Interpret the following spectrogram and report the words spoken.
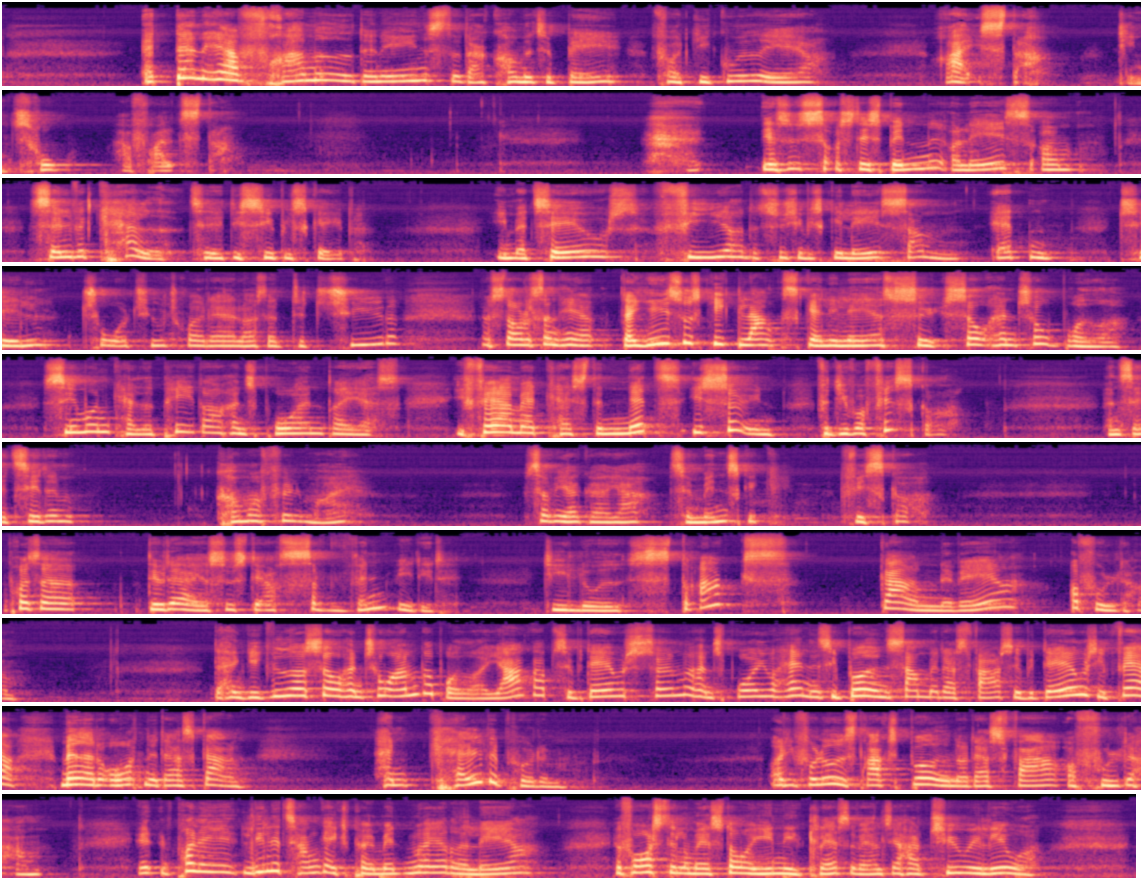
At den her fremmede, den eneste, der er kommet tilbage for at give Gud ære, rejs dig. Din tro har frelst dig. Jeg synes også, det er spændende at læse om selve kaldet til discipleskab. I Matthæus 4, der synes jeg, vi skal læse sammen, 18 til 22, tror jeg det er, eller også til 20, der står der sådan her, da Jesus gik langs Galileas sø, så han to brødre. Simon kaldet Peter og hans bror Andreas, i færd med at kaste net i søen, for de var fiskere. Han sagde til dem, kom og følg mig, så vil jeg gøre jer til menneskefiskere. Prøv så, det er der, jeg synes, det er så vanvittigt. De lod straks garnene være og fulgte ham. Da han gik videre, så han to andre brødre, Jakob, Zebedeus søn og hans bror Johannes, i båden sammen med deres far Zebedeus i færd med at ordne deres garn. Han kaldte på dem, og de forlod straks båden og deres far og fulgte ham. Prøv lige et lille tankeeksperiment. Nu har jeg været lærer. Jeg forestiller mig, at jeg står inde i et klasseværelse. Jeg har 20 elever.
